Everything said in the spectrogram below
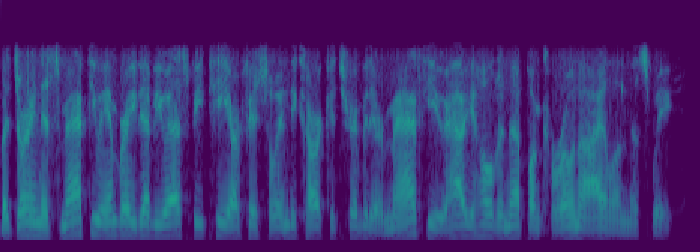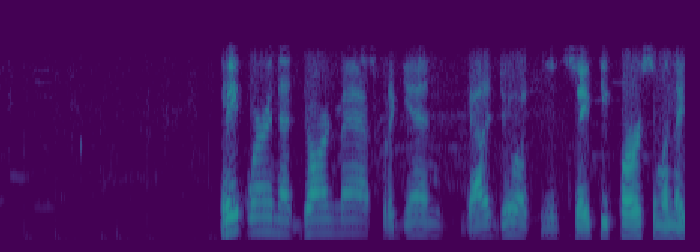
But joining us, Matthew Embury, WSBT, our official IndyCar contributor. Matthew, how you holding up on Corona Island this week? Hate wearing that darn mask, but again, got to do it. It's safety first. And when they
